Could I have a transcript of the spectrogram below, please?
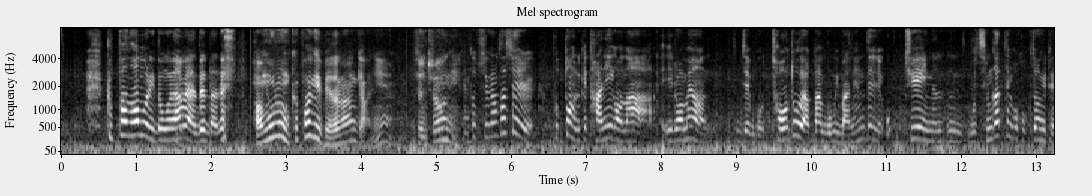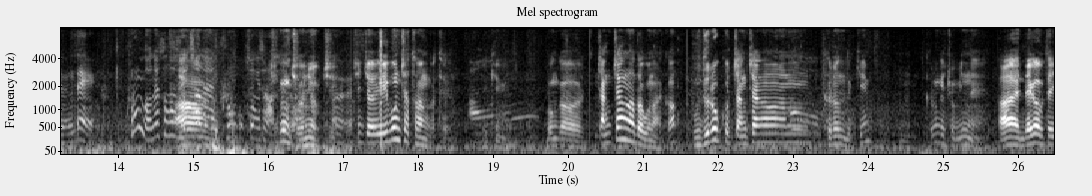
급한 화물 이동은 하면 안 된다는. 화물은 급하게 배달하는 게 아니에요. 천천히. 또 지금 사실 보통 이렇게 다니거나 이러면 이제 뭐 저도 약간 몸이 많이 흔들리고 뒤에 있는 뭐 짐 같은 거 걱정이 되는데 그런 면에서 사실 이 아. 차는 그런 걱정이 잘안 지금 되죠. 전혀 없지. 네. 진짜 일본 차 타는 것 같아. 아. 느낌이. 뭔가 짱짱하다고나 할까? 부드럽고 짱짱한 어. 그런 느낌? 음, 그런 게 좀 있네. 아, 내가 볼 때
